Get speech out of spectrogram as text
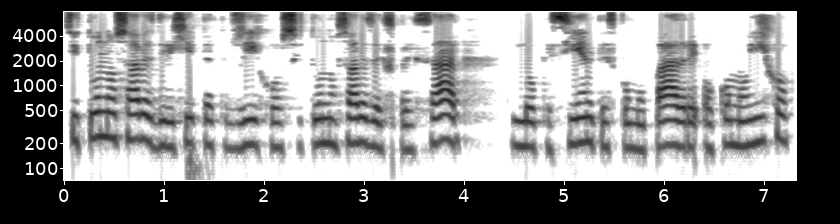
si tú no sabes dirigirte a tus hijos, si tú no sabes expresar lo que sientes como padre o como hijo,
